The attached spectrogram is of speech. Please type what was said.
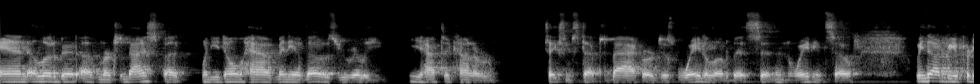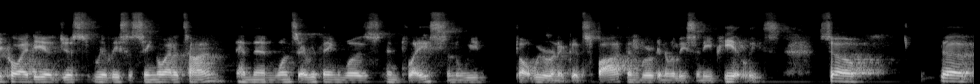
and a little bit of merchandise. But when you don't have many of those, you really you have to kind of take some steps back or just wait a little bit, sitting and waiting. So we thought it'd be a pretty cool idea to just release a single at a time, and then once everything was in place and we thought we were in a good spot, then we were going to release an EP at least. So the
